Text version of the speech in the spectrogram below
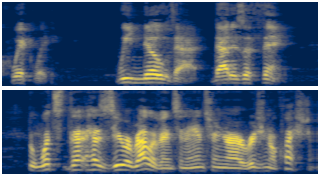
quickly. We know that. That is a thing. But what's that has zero relevance in answering our original question.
